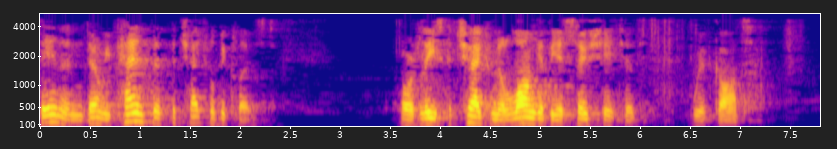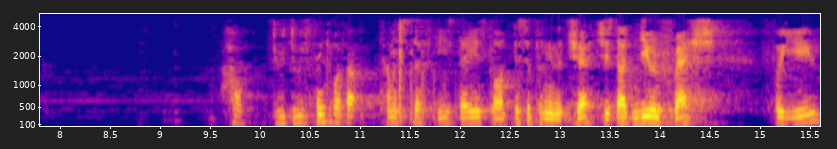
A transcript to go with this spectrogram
sin and don't repent, that the church will be closed. Or at least the church will no longer be associated with God. How do, do we think about that kind of stuff these days? God disciplining the church? Is that new and fresh for you?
